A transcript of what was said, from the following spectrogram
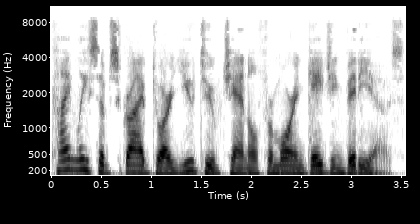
Kindly subscribe to our YouTube channel for more engaging videos.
